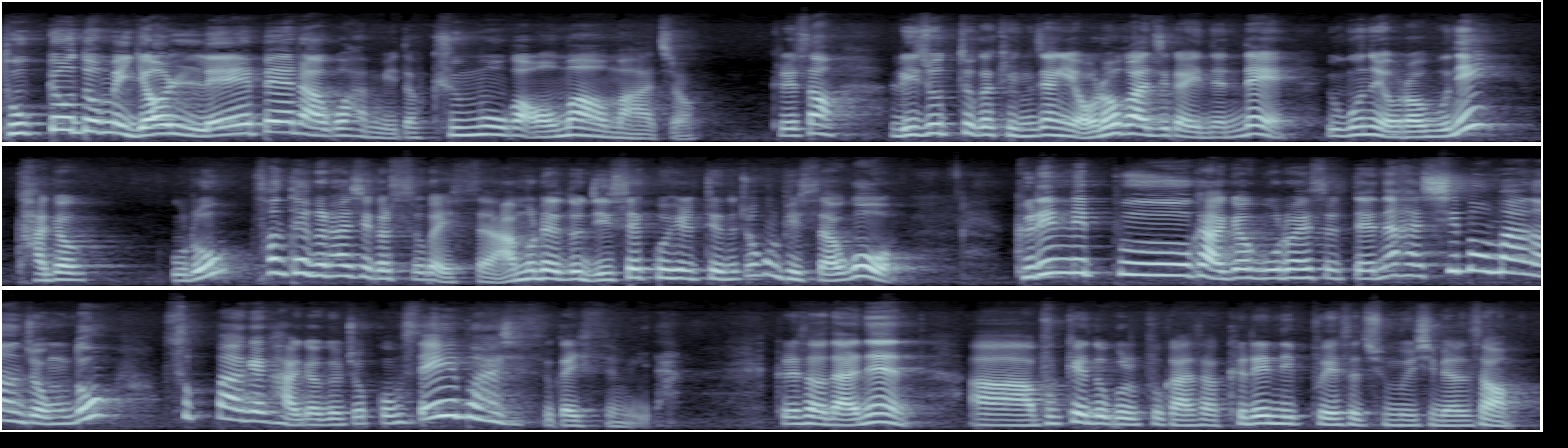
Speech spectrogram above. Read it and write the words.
도쿄돔의 14배라고 합니다. 규모가 어마어마하죠. 그래서 리조트가 굉장히 여러 가지가 있는데 요거는 여러분이 가격으로 선택을 하실 수가 있어요. 아무래도 니세코 힐튼은 조금 비싸고 그린리프 가격으로 했을 때는 한 15만 원 정도 숙박의 가격을 조금 세이브 하실 수가 있습니다. 그래서 나는 아, 북해도 골프 가서 그린리프에서 주무시면서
